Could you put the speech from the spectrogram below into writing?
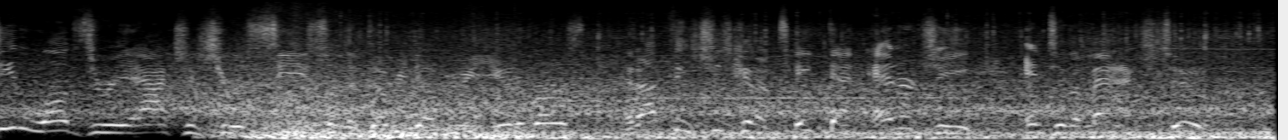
She loves the reaction she receives from the WWE Universe, and I think she's going to take that energy into the match, too.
